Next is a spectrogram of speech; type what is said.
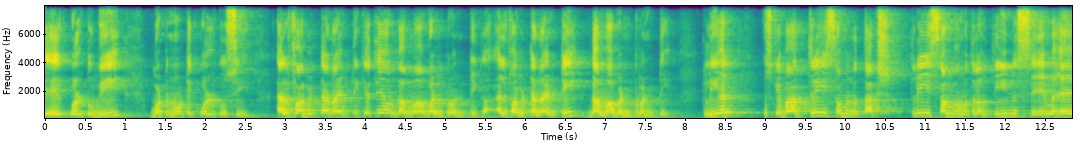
A equal to B but not equal to C alpha beta 90 के थे और गामा 120 का। अल्फ़ा बिट्टा 90 गामा 120 क्लियर उसके बाद त्रिसम नताक्ष त्रिसम मतलब तीन सेम है।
